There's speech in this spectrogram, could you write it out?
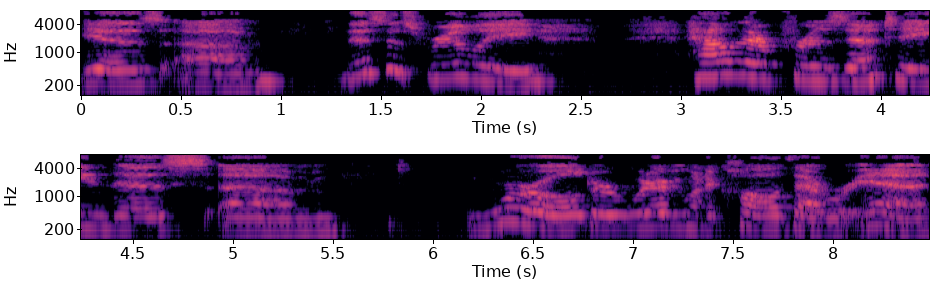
is um, this is really how they're presenting this um, world or whatever you want to call it that we're in,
